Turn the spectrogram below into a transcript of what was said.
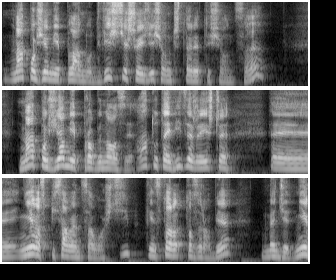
na poziomie planu 264 tysiące, na poziomie prognozy, a tutaj widzę, że jeszcze e, nie rozpisałem całości, więc to, to zrobię. Będzie, nie,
